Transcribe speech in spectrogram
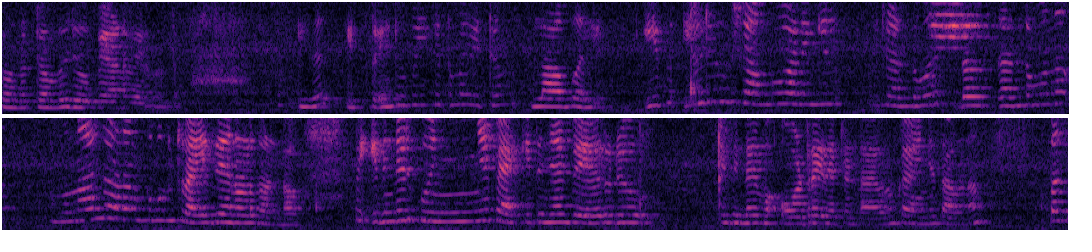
തൊണ്ണൂറ്റൊമ്പത് രൂപയാണ് വരുന്നത്. ഇത് ഇത്രയും രൂപയ്ക്ക് കിട്ടുമ്പോൾ ഏറ്റവും ലാഭമല്ലേ? ഇത് ഈ ഒരു ഷാമ്പു ആണെങ്കിൽ രണ്ട് മൂന്ന് ദിവസം രണ്ട് മൂന്ന് മൂന്നാൽ തവണ നമുക്ക് ട്രൈ ചെയ്യാനുള്ളതുണ്ടാവും അപ്പം ഇതിന്റെ ഒരു കുഞ്ഞ് പാക്കറ്റ് ഞാൻ വേറൊരു ഇതിന്റെ ഓർഡർ ചെയ്തിട്ടുണ്ടായിരുന്നു കഴിഞ്ഞ തവണ. അപ്പം അത്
